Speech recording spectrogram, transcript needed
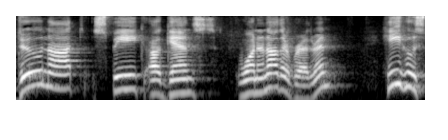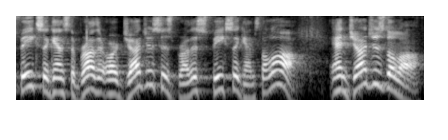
Do not speak against one another, brethren. He who speaks against a brother or judges his brother speaks against the law and judges the law.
